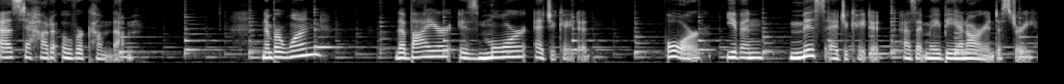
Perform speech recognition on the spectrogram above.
as to how to overcome them. Number one, the buyer is more educated, or even miseducated, as it may be in our industry.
